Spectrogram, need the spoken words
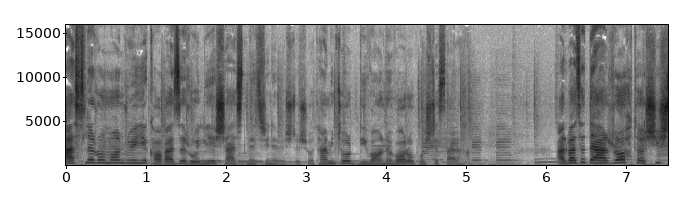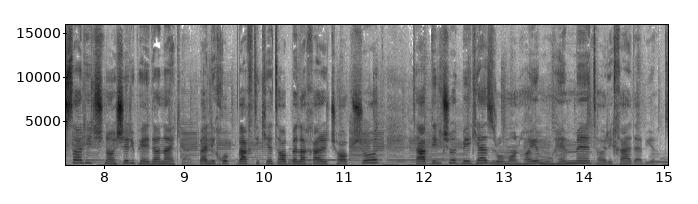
اصل رمان روی یک کاغذ رولی 60 متری نوشته شد. همینطور دیوانوار و پشت سر هم. البته در راه تا 6 سال هیچ ناشری پیدا نکرد ولی خب وقتی کتاب بالاخره چاپ شد تبدیل شد به یکی از رمان‌های مهم تاریخ ادبیات.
